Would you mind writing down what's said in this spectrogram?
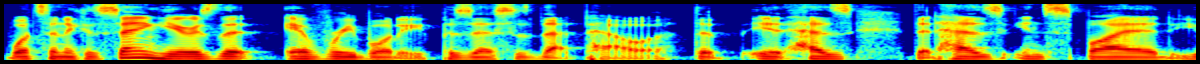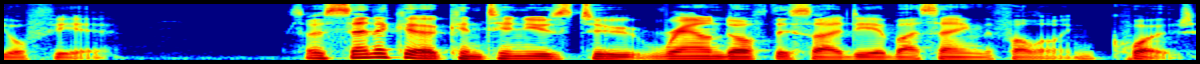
what Seneca is saying here is that everybody possesses that power, that it has that has inspired your fear. So Seneca continues to round off this idea by saying the following quote,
